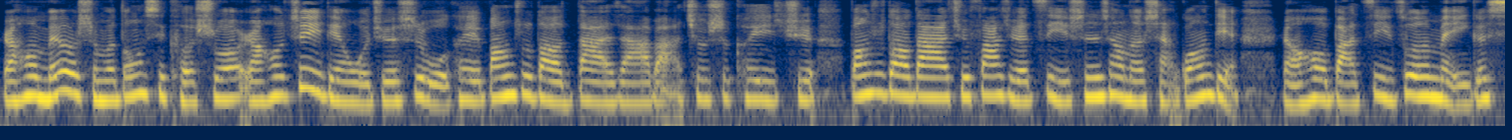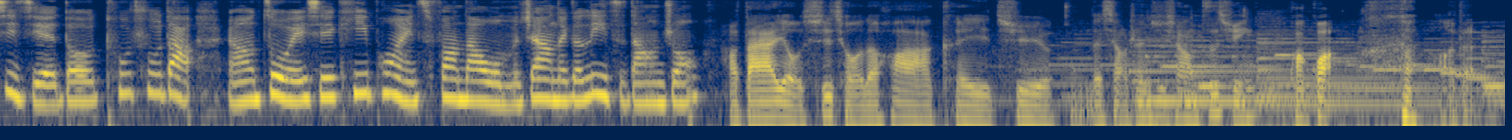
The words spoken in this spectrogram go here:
然后没有什么东西可说，然后这一点我觉得是我可以帮助到大家吧，就是可以去帮助到大家去发掘自己身上的闪光点，然后把自己做的每一个细节都突出到，然后作为一些 key points 放到我们这样的一个例子当中。好，大家有需求的话可以去我们的小程序上咨询呱呱。好的。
